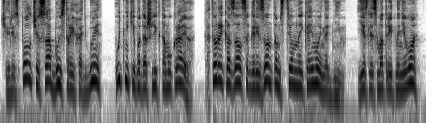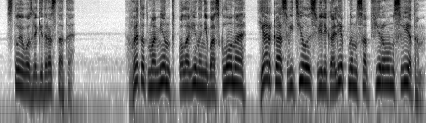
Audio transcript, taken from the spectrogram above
Через полчаса быстрой ходьбы Путники подошли к тому краю, который казался горизонтом с темной каймой над ним, если смотреть на него, стоя возле гидростата. В этот момент половина небосклона ярко осветилась великолепным сапфировым светом,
